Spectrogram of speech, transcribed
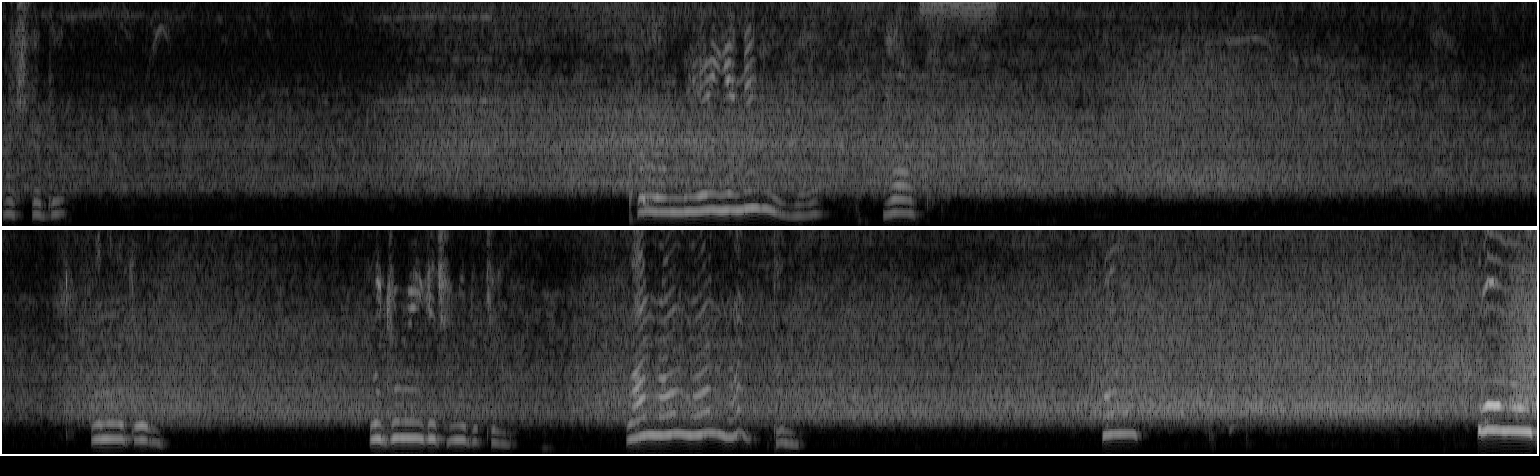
Başladı. Kolombiya'yı yeneriz ya. Rahat. Ronaldo. Hücumu iyi geçemedik ya. Lan lan lan lan. Tamam. Ronaldo. Hmm.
